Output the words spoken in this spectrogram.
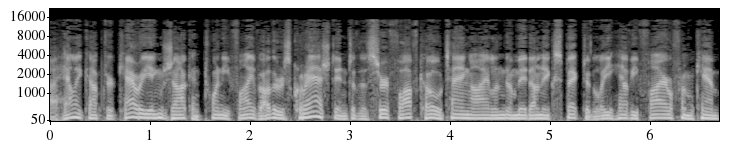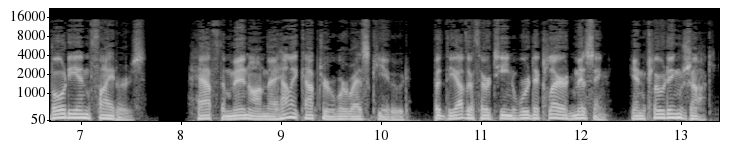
A helicopter carrying Jacques and 25 others crashed into the surf off Koh Tang Island amid unexpectedly heavy fire from Cambodian fighters. Half the men on the helicopter were rescued, but the other 13 were declared missing, including Jacques.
